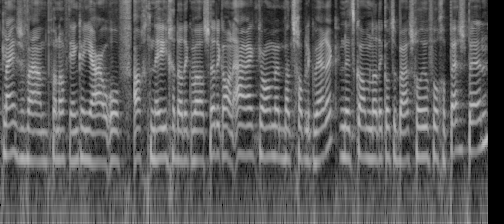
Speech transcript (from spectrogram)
kleins af aan, vanaf denk een jaar of acht, negen dat ik was, dat ik al in aanraking kwam met maatschappelijk werk. Dit kwam omdat ik op de basisschool heel veel gepest ben.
